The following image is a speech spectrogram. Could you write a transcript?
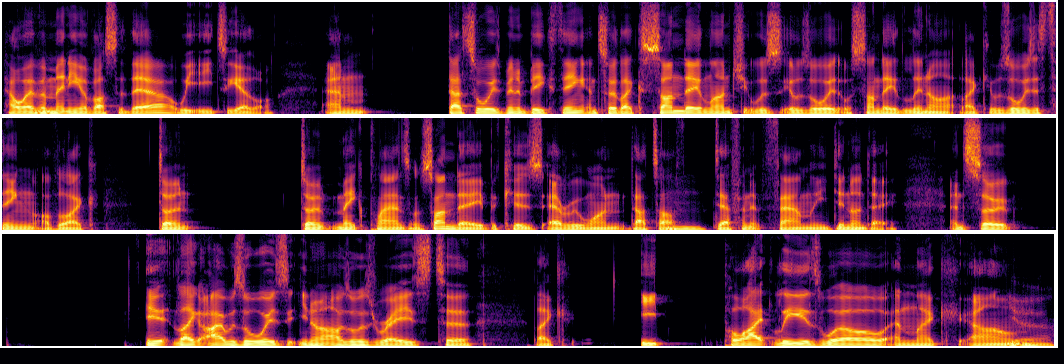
however many of us are there, we eat together, and that's always been a big thing. And so like Sunday lunch, it was it was always or Sunday dinner, like it was always a thing of like don't don't make plans on Sunday because everyone that's our Mm. definite family dinner day. And so it like I was always, you know, I was always raised to like politely as well and like um yeah.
